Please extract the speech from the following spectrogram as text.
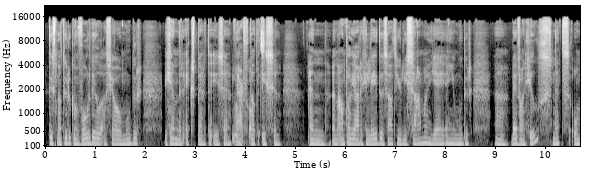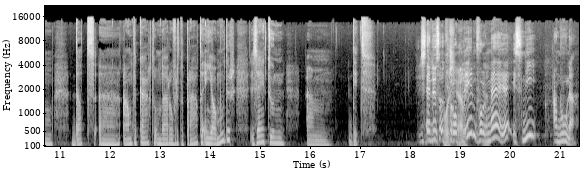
Het is natuurlijk een voordeel als jouw moeder genderexperte is. Hè? Want ja, dat is ze. En een aantal jaren geleden zaten jullie samen, jij en je moeder, uh, bij Van Gils. Net om dat uh, aan te kaarten, om daarover te praten. En jouw moeder zei toen um, dit. En dus het probleem voor ja. mij hè, is niet Anuna.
